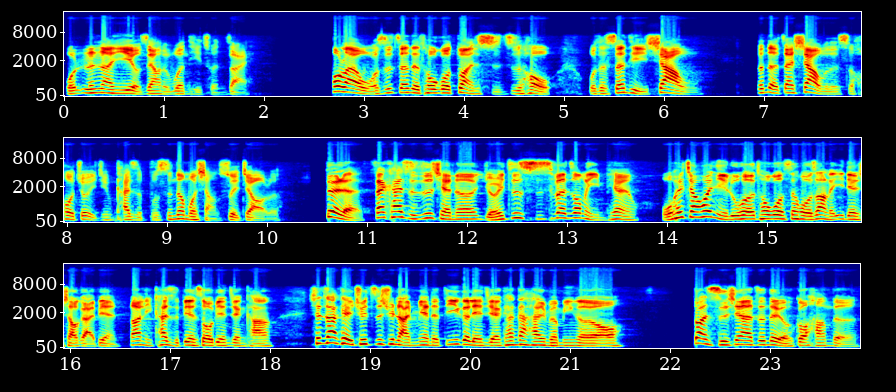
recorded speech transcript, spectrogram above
我仍然也有这样的问题存在。后来我是真的透过断食之后，我的身体下午真的在下午的时候就已经开始不是那么想睡觉了。对了，在开始之前呢，有一支十四分钟的影片，我会教会你如何透过生活上的一点小改变，让你开始变瘦变健康。现在可以去资讯栏面的第一个链接看看还有没有名额哦。断食现在真的有够夯的，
